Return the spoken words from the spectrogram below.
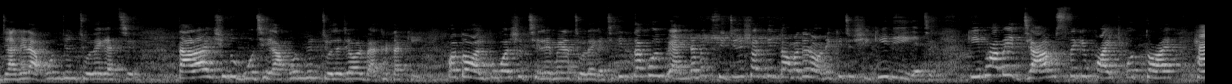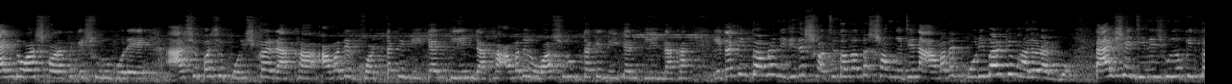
যাদের আপনজন চলে গেছে। তারাই শুধু বোঝে আপনজন চলে যাওয়ার ব্যথাটা কি। কত অল্প বয়সের ছেলেমেয়েরা চলে গেছে। কিন্তু দেখো, ওই প্যান্ডামিক সিচুয়েশন কিন্তু আমাদের অনেক কিছু শিখিয়ে দিয়ে গেছে। কীভাবে জার্মস থেকে ফাইট করতে হয় হ্যান্ড ওয়াশ করা থেকে শুরু করে, আশেপাশে পরিষ্কার রাখা, আমাদের ঘরটাকে নিট অ্যান্ড ক্লিন রাখা, আমাদের ওয়াশরুমটাকে নিট অ্যান্ড ক্লিন রাখা, এটা কিন্তু আমরা নিজেদের সচেতনতার সঙ্গে যে না, আমাদের পরিবারকে ভালো রাখব, তাই সেই জিনিসগুলো কিন্তু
